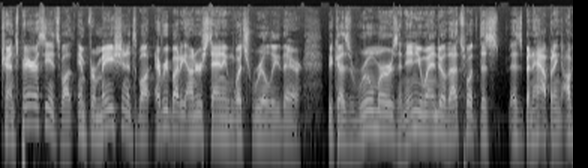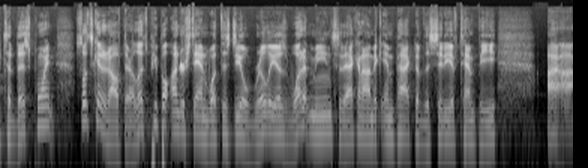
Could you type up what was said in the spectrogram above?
transparency. It's about information. It's about everybody understanding what's really there. Because rumors and innuendo, that's what this has been happening up to this point. So let's get it out there. Let's people understand what this deal really is, what it means to the economic impact of the city of Tempe. I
